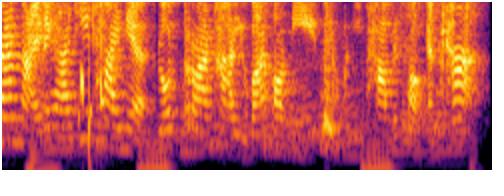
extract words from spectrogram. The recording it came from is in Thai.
แบรนด์ไหนนะคะที่ไทยเนี่ยลดราคาอยู่บ้างตอนนี้เดี๋ยววันนี้พาไปส่องกันค่ะ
